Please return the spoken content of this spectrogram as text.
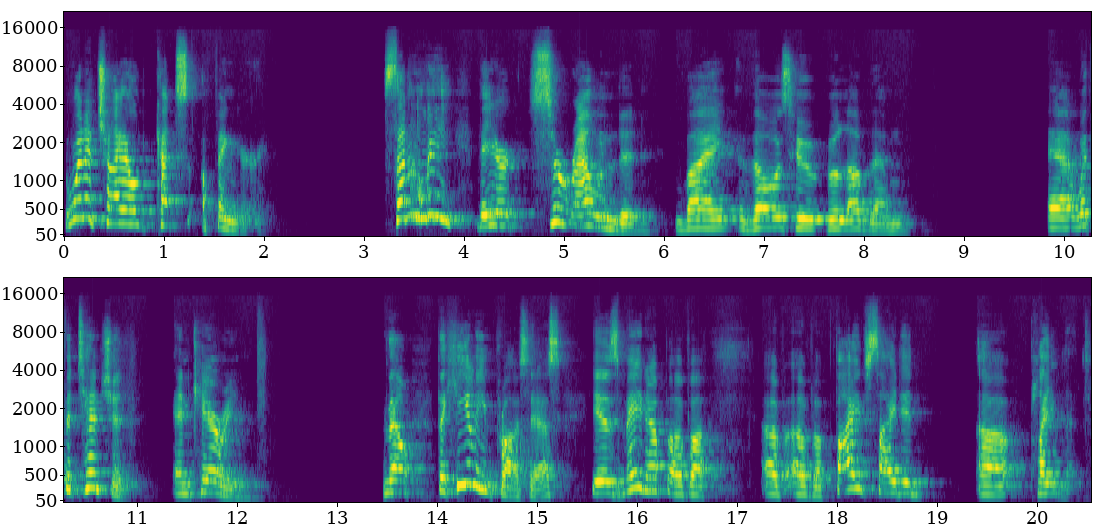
When a child cuts a finger, suddenly they are surrounded by those who, who love them uh, with attention and caring. Now, the healing process is made up of a, of, of a five sided uh, platelet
